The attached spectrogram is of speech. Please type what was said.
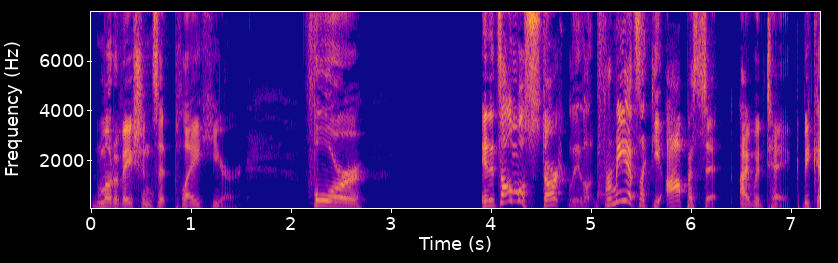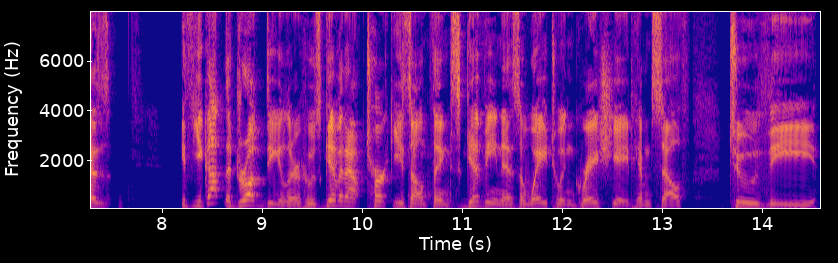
motivations at play here. For, and it's almost starkly for me. It's like the opposite. I would take because if you got the drug dealer who's giving out turkeys on Thanksgiving as a way to ingratiate himself to the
